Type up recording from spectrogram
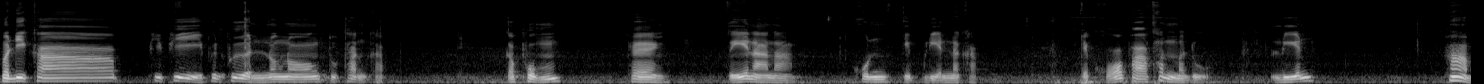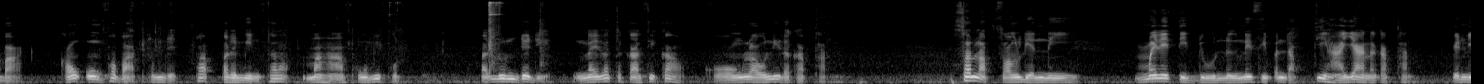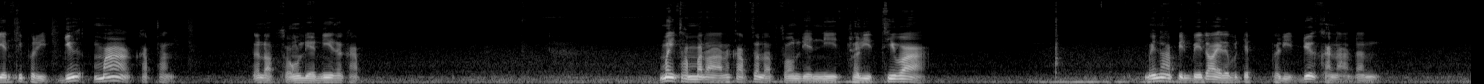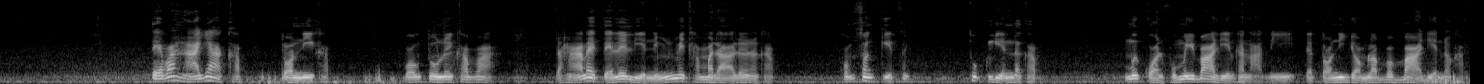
สวัสดีครับ พี่ๆเพื่อนๆน้องๆ ทุกท่านครับ กับผมแพงเสนานาม คนเก็บเหรียญนะครับ จะขอพาท่านมาดู เหรียญห้าบาท ขององค์พระบาทสมเด็จพระปรมินทรมหาภูมิพลอดุลยเดชในรัชกาลที่เก้าของเรานี่แหละครับท่านสำหรับสองเหรียญนี้ ไม่ได้ติดอยู่หนึ่งในสิบอันดับที่หายากนะครับท่าน เป็นเหรียญที่ผลิตเยอะมากครับท่านสำหรับสองเหรียญนี้นะครับ ไม่ธรรมดานะครับสำหรับสองเหรียญนี้ผลิตที่ว่า ไม่น่าเป็นไปได้เลยว่าจะผลิตเยอะขนาดนั้น แต่ว่าหายากครับตอนนี้ครับบอกตรงเลยครับว่า จะหาได้แต่ละเหรียญนี่มันไม่ธรรมดาแล้วนะครับ ผมสังเกตทุกเหรียญนะครับ เมื่อก่อนผมไม่บ้าเหรียญขนาดนี้ แต่ตอนนี้ยอมรับว่าบ้าเหรียญแล้วครับ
